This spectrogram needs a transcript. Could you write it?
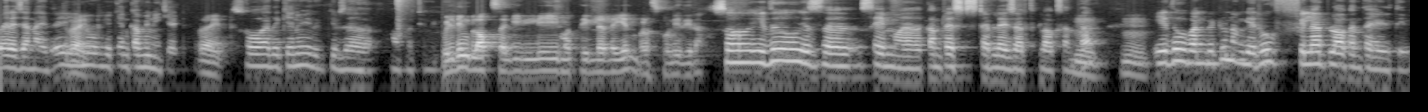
ಬೇರೆ ಜನ ಇದ್ರೆ you can communicate right so ಅದಕ್ಕೇನು ಇದು gives a opportunity building blocks ಆಗಿ ಇಲ್ಲಿ ಮತ್ತೆ ಇಲ್ಲೆಲ್ಲ ಏನ್ ಬಳಸ್ಕೊಂಡಿದ್ದೀರಾ? ಸೊ ಇದು is same compressed stabilise earth blocks ಅಂತ. ಇದು ಬಂದ್ಬಿಟ್ಟು ನಮ್ಗೆ ರೂಫ್ ಫಿಲ್ಲರ್ ಬ್ಲಾಕ್ ಅಂತ ಹೇಳ್ತೀವಿ.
